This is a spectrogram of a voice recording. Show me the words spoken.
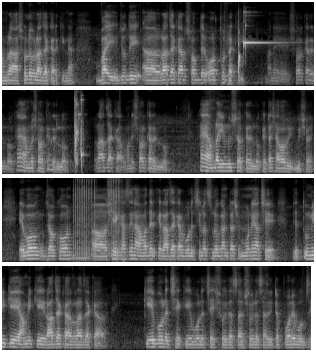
আমরা আসলেও রাজাকার কিনা, ভাই যদি রাজাকার শব্দের অর্থটা কি? মানে সরকারের লোক হ্যাঁ আমরা সরকারের লোক, রাজাকার মানে সরকারের লোক হ্যাঁ আমরা ইউনুস সরকারের লোক, এটা স্বাভাবিক বিষয়, এবং যখন শেখ হাসিনা আমাদেরকে রাজাকার বলেছিল, স্লোগানটা মনে আছে যে, তুমি কে, আমি কে, রাজাকার রাজাকার। কে বলেছে কে বলেছে স্বৈরাচার স্বৈরাচার এটা পরে বলছে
